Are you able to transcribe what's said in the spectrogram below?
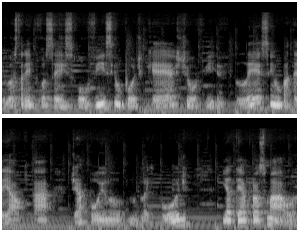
Eu gostaria que vocês ouvissem o podcast, ouvi, lessem o material que está de apoio no, no Blackboard e até a próxima aula.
